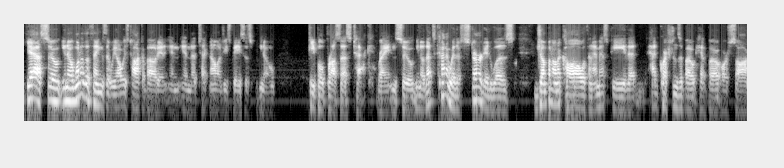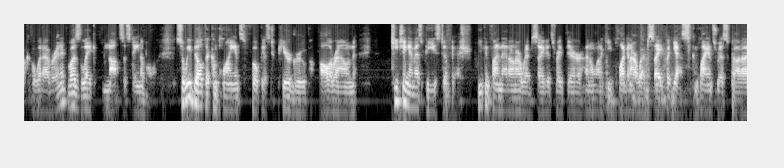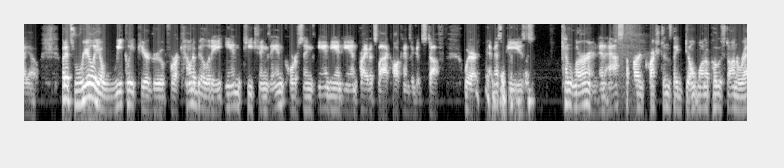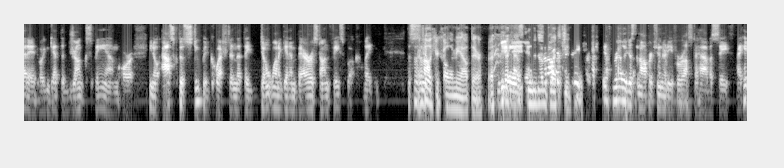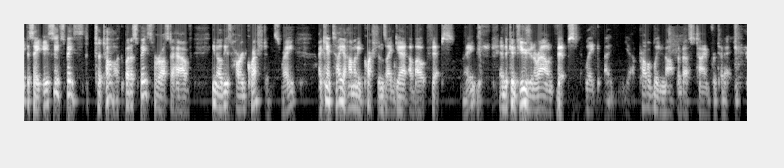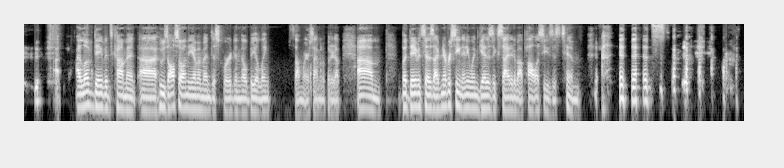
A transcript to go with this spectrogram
Yeah, so you know, one of the things that we always talk about in, in in the technology space is you know people process tech, right? And so you know that's kind of where this started was jumping on a call with an MSP that had questions about HIPAA or SOC or whatever, and it was like not sustainable. So we built a compliance focused peer group all around teaching MSPs to fish. You can find that on our website. It's right there. I don't want to keep plugging our website, but yes, compliancerisk.io. But it's really a weekly peer group for accountability and teachings and coursings and and and private Slack, all kinds of good stuff, where MSPs can learn and ask the hard questions they don't want to post on Reddit or get the junk spam or you know ask the stupid question that they don't want to get embarrassed on Facebook. Like this is I feel like you're calling me out there. Yeah, yeah, yeah. It's, really just an opportunity for us to have a safe. I hate to say a safe space to talk, but a space for us to have you know these hard questions, right? I can't tell you how many questions I get about FIPS, right? and the confusion around FIPS. Like, I, yeah, probably not the best time for today. I love David's comment, uh, who's also on the MMN Discord, and there'll be a link somewhere, so I'm going to put it up. Um, but David says, I've never seen anyone get as excited about policies as Tim.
